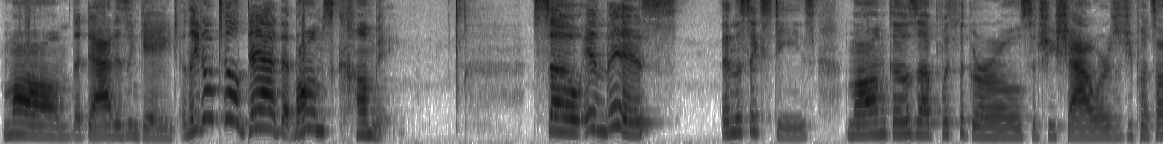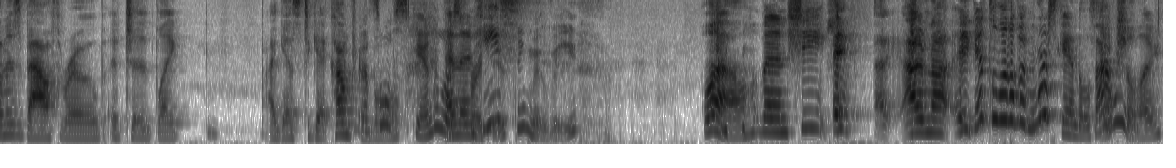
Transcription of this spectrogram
mom that dad is engaged, and they don't tell dad that mom's coming. So in this, in the 60s, mom goes up with the girls and she showers and she puts on his bathrobe to like I guess to get comfortable. That's scandalous and then for a Disney movie. Well, then she it, I, am not it gets a little bit more scandalous oh. actually.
